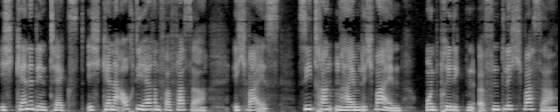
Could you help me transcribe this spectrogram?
ich kenne den Text, ich kenne auch die Herren Verfasser, ich weiß, sie tranken heimlich Wein und predigten öffentlich Wasser.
